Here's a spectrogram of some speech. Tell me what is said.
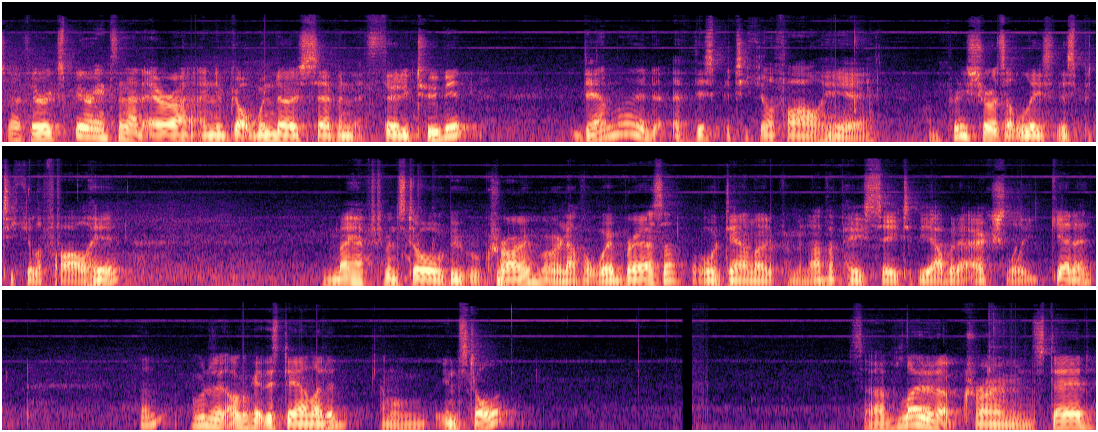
So if you're experiencing that error and you've got Windows 7 32-bit, download this particular file here. I'm pretty sure it's at least this particular file here. You may have to install Google Chrome or another web browser or download it from another PC to be able to actually get it. Um, but I'll get this downloaded and we'll install it. So I've loaded up Chrome instead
